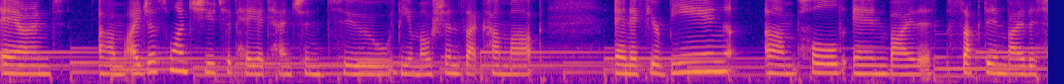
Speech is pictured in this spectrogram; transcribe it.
And um, I just want you to pay attention to the emotions that come up. And if you're being um, pulled in by this, sucked in by this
